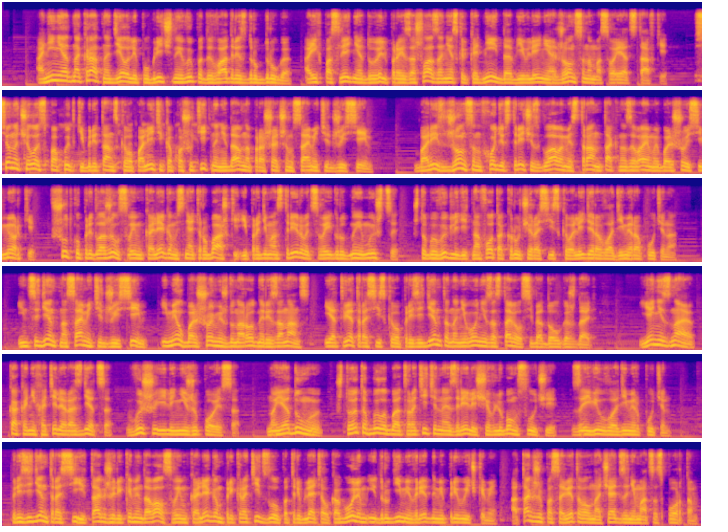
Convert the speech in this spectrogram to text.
Они неоднократно делали публичные выпады в адрес друг друга, а их последняя дуэль произошла за несколько дней до объявления Джонсоном о своей отставке. Все началось с попытки британского политика пошутить на недавно прошедшем саммите G7. Борис Джонсон в ходе встречи с главами стран так называемой «Большой семерки» в шутку предложил своим коллегам снять рубашки и продемонстрировать свои грудные мышцы, чтобы выглядеть на фото круче российского лидера Владимира Путина. Инцидент на саммите G7 имел большой международный резонанс, и ответ российского президента на него не заставил себя долго ждать. Я не знаю, как они хотели раздеться, выше или ниже пояса, но я думаю, что это было бы отвратительное зрелище в любом случае, заявил Владимир Путин. Президент России также рекомендовал своим коллегам прекратить злоупотреблять алкоголем и другими вредными привычками, а также посоветовал начать заниматься спортом.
